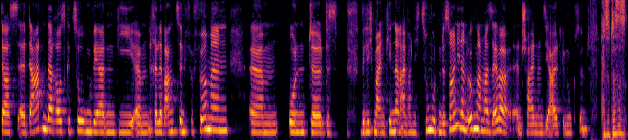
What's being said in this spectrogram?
dass äh, Daten daraus gezogen werden, die ähm, relevant sind für Firmen. Ähm, und äh, das will ich meinen Kindern einfach nicht zumuten. Das sollen die dann irgendwann mal selber entscheiden, wenn sie alt genug sind. Also das ist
